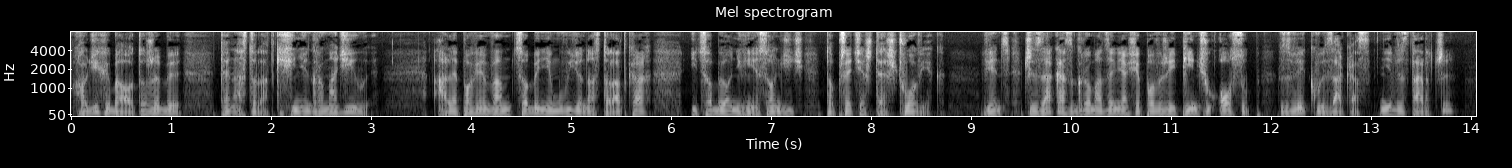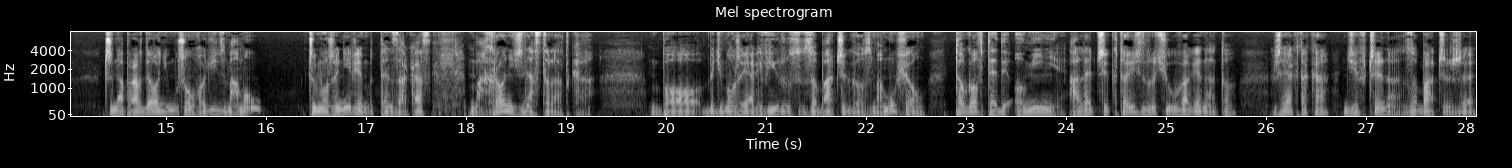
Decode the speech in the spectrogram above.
chodzi chyba o to, żeby te nastolatki się nie gromadziły. Ale powiem wam, co by nie mówić o nastolatkach i co by o nich nie sądzić, to przecież też człowiek. Więc czy zakaz gromadzenia się powyżej pięciu osób, zwykły zakaz, nie wystarczy? Czy naprawdę oni muszą chodzić z mamą? Czy może, nie wiem, ten zakaz ma chronić nastolatka? Bo być może jak wirus zobaczy go z mamusią, to go wtedy ominie. Ale czy ktoś zwrócił uwagę na to, że jak taka dziewczyna zobaczy, że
